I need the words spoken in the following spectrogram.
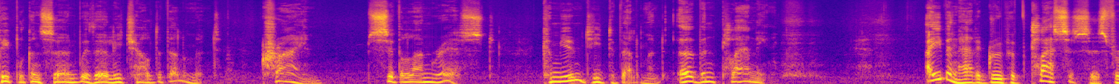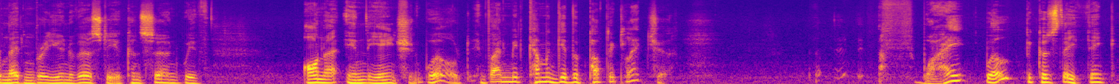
people concerned with early child development, crime, civil unrest, community development, urban planning. I even had a group of classicists from Edinburgh University who concerned with honour in the ancient world, invited me to come and give a public lecture. Why? Well, because they think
